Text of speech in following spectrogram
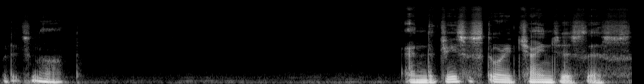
But it's not. And the Jesus story changes this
